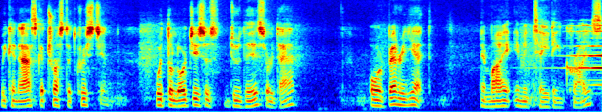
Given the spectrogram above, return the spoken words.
we can ask a trusted Christian Would the Lord Jesus do this or that? Or better yet, am I imitating Christ?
